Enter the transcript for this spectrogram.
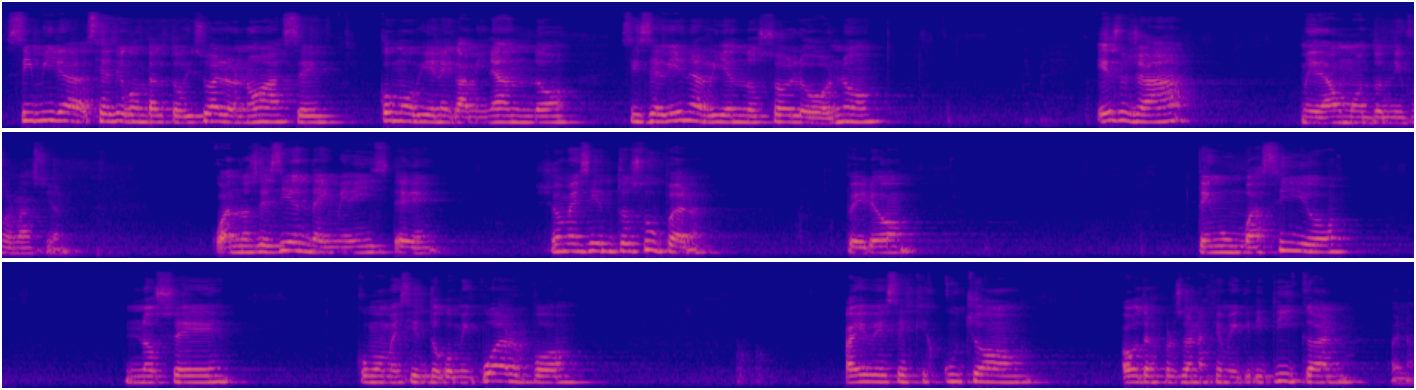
Si mira, si hace contacto visual o no hace, cómo viene caminando, si se viene riendo solo o no. Eso ya me da un montón de información. Cuando se sienta y me dice, yo me siento súper, pero tengo un vacío, no sé cómo me siento con mi cuerpo. Hay veces que escucho a otras personas que me critican. Bueno,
